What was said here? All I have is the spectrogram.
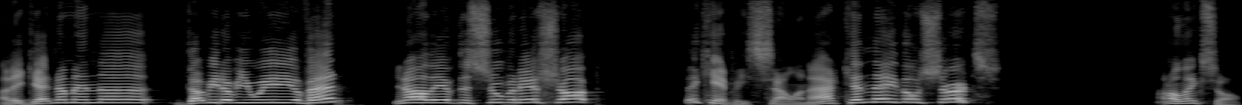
Are they getting them in the WWE event? You know how they have the souvenir shop? They can't be selling that, can they? Those shirts? I don't think so.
